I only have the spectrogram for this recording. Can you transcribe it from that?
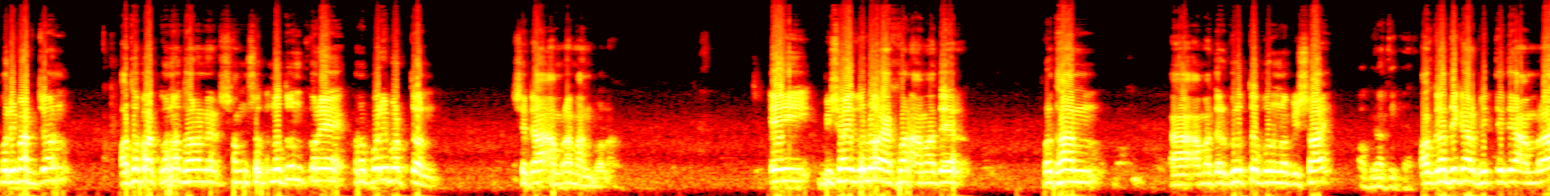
পরিমার্জন অথবা কোনো ধরনের সংশোধন নতুন করে কোনো পরিবর্তন, সেটা আমরা মানব না। এই বিষয়গুলো এখন আমাদের প্রধান আমাদের গুরুত্বপূর্ণ বিষয়। অগ্রাধিকার। অগ্রাধিকার ভিত্তিতে আমরা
